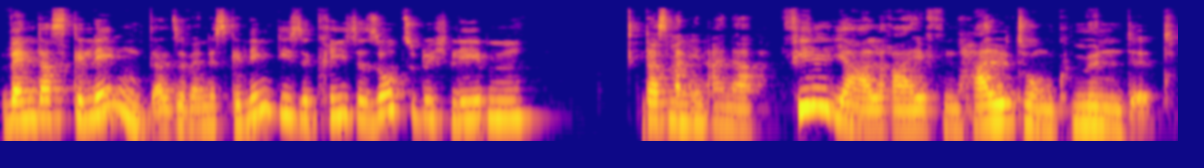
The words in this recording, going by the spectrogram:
wenn das gelingt, also wenn es gelingt, diese Krise so zu durchleben, dass man in einer filialreifen Haltung mündet,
